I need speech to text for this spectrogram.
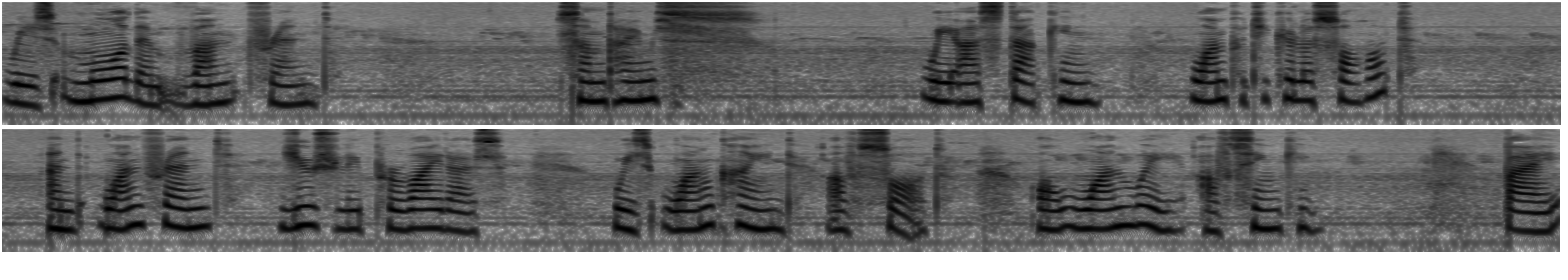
with more than one friend. Sometimes we are stuck in one particular thought, and one friend usually provide us with one kind of thought or one way of thinking by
